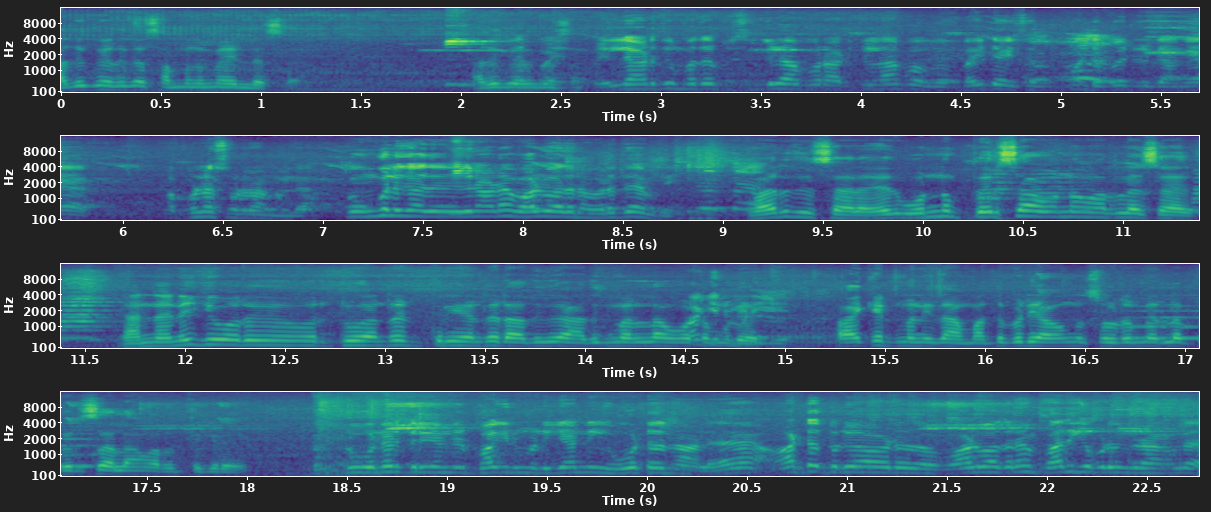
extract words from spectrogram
அதுக்கும் இதுக்கும் சம்மந்தமே இல்லை சார் அதுக்கு எல்லா இடத்துக்கும் பார்த்தா இப்போ சிங்கிளாக போகிற ஆட்கள்லாம் இப்போ பைக் புக் பண்ணிட்டு போயிட்டு இருக்காங்க. அப்படிலாம் சொல்கிறாங்கல்ல இப்போ உங்களுக்கு அது இதனோட வாழ்வாதாரம் வருது அப்படி வருது சார். அது ஒன்றும் பெருசாக ஒன்றும் வரல சார். அன்னன்னைக்கு ஒரு ஒரு டூ ஹண்ட்ரட் த்ரீ ஹண்ட்ரட் அதுக்கு அதுக்கு மேலாம் ஓட்ட முடியாது. பாக்கெட் மணி தான். மற்றபடி அவங்க சொல்கிற மாதிரிலாம் பெருசாலாம் வரது கிடையாது. Two hundred three hundred pocket மணிக்காக நீங்கள் ஓட்டுறதுனால ஆட்டோ தொழிலாளோட வாழ்வாதாரம் பாதிக்கப்படுங்கிறாங்கல்ல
